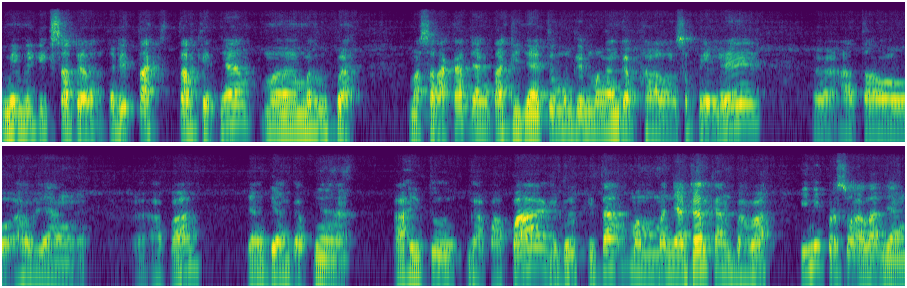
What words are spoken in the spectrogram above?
memiliki kesadaran. Jadi targetnya merubah masyarakat yang tadinya itu mungkin menganggap hal sepele eh, atau hal yang eh, apa yang dianggapnya ah itu nggak apa-apa gitu kita menyadarkan bahwa ini persoalan yang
